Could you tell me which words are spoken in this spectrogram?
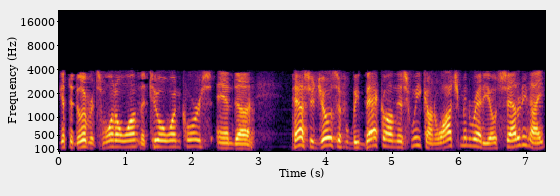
get the Deliverance 101, the 201 course, and uh, Pastor Joseph will be back on this week on Watchman Radio Saturday night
